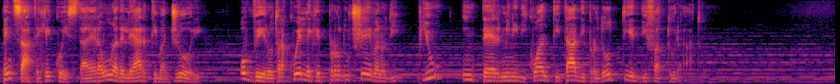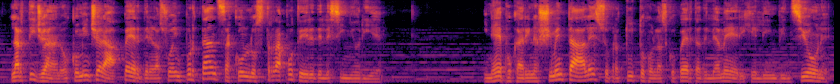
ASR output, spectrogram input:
Pensate che questa era una delle arti maggiori, ovvero tra quelle che producevano di più in termini di quantità di prodotti e di fatturato. L'artigiano comincerà a perdere la sua importanza con lo strapotere delle signorie. In epoca rinascimentale, soprattutto con la scoperta delle Americhe e l'invenzione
